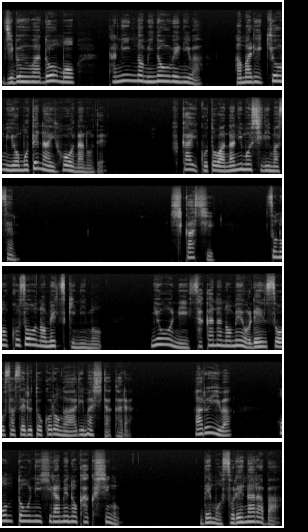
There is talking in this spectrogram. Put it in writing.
自分はどうも他人の身の上にはあまり興味を持てない方なので深いことは何も知りません。しかしその小僧の目つきにも妙に魚の目を連想させるところがありましたからあるいは本当にヒラメの隠し子。でもそれならば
